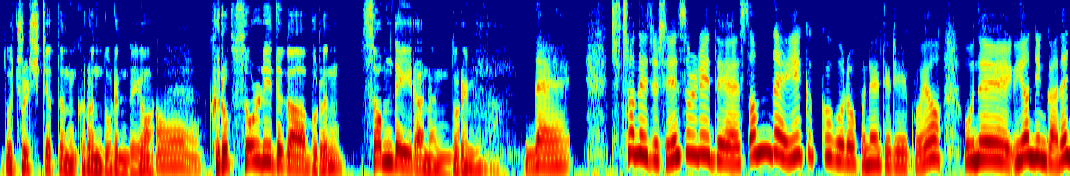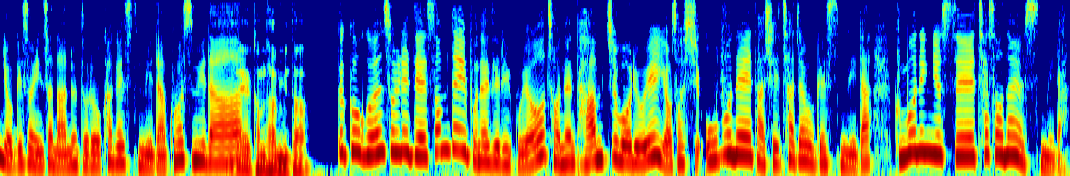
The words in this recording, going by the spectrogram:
노출시켰던 그런 노래인데요. 오. 어. 그룹 솔리드가 부른 Someday라는 노래입니다. 네. 추천해주신 솔리드의 Someday 끝곡으로 보내드리고요. 오늘 위원님과는 여기서 인사 나누도록 하겠습니다. 고맙습니다. 네, 감사합니다. 끝곡은 솔리드의 Someday 보내드리고요. 저는 다음 주 월요일 6시 5분에 다시 찾아오겠습니다. 굿모닝 뉴스 최선아였습니다.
